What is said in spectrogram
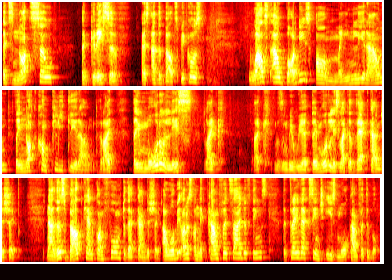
it's not so aggressive as other belts because whilst our bodies are mainly round, they're not completely round, right? They're more or less like, like this is gonna be weird. They're more or less like a that kind of shape. Now this belt can conform to that kind of shape. I will be honest on the comfort side of things, the Trayvax cinch is more comfortable.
